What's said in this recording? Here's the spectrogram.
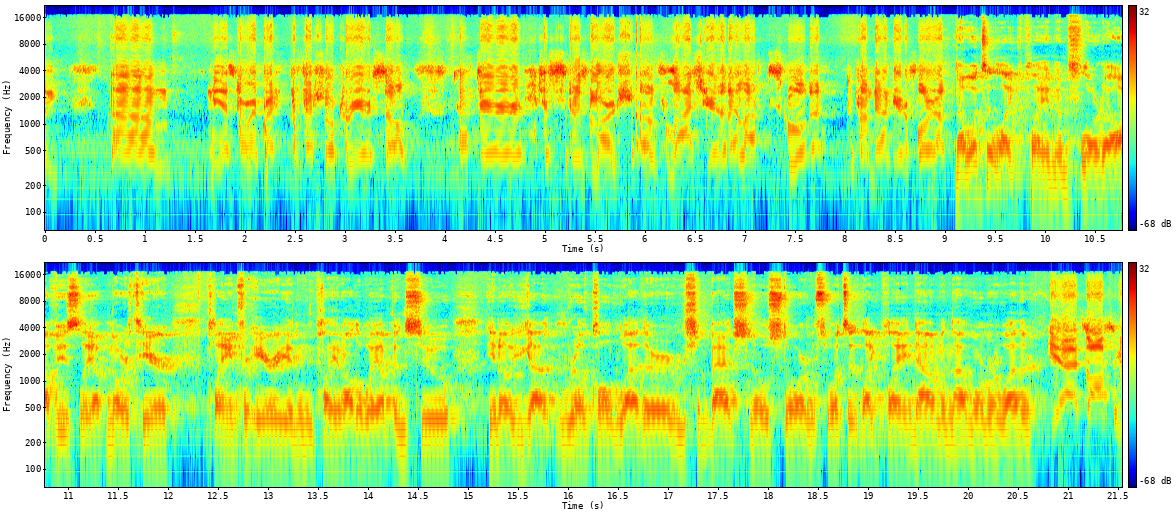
and um, yeah, start my professional career. So after just it was March of last year that I left school to, to come down here to Florida. Now, what's it like playing in Florida? Obviously, up north here, playing for Erie and playing all the way up in Soo. You know, you got real cold weather, some bad snowstorms. What's it like playing down in that warmer weather? Yeah, it's awesome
